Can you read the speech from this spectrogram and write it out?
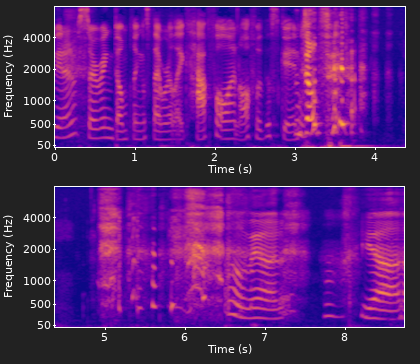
we ended up serving dumplings that were like half fallen off of the skin. Don't say that. oh man. Yeah.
